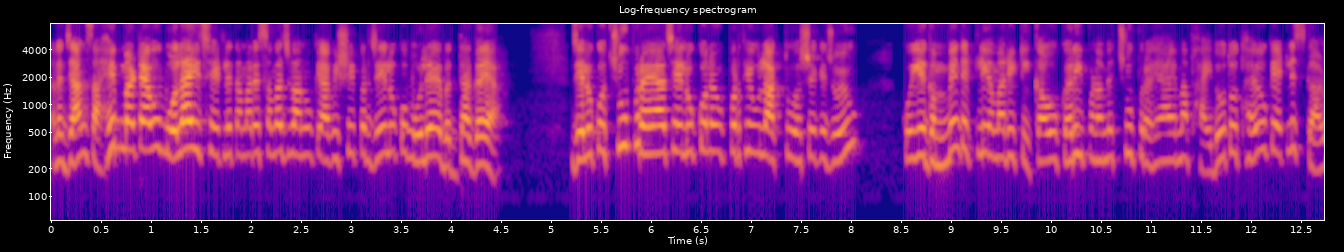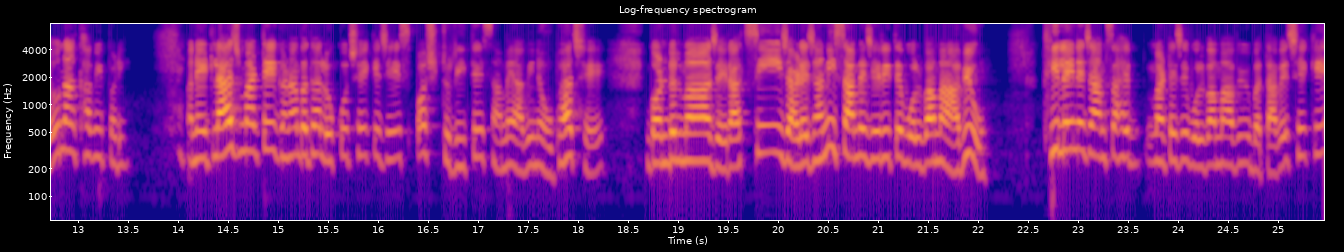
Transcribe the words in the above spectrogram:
અને જામ સાહેબ માટે આવું બોલાય છે એટલે તમારે સમજવાનું કે આ વિષય પર જે લોકો બોલ્યા એ બધા ગયા. જે લોકો ચૂપ રહ્યા છે એ લોકોને ઉપરથી એવું લાગતું હશે કે જોયું, કોઈએ ગમે તેટલી અમારી ટીકાઓ કરી પણ અમે ચૂપ રહ્યા, એમાં ફાયદો તો થયો કે એટલીસ્ટ ગાળો ના ખાવી પડી. અને એટલા જ માટે ઘણા બધા લોકો છે કે જે સ્પષ્ટ રીતે સામે આવીને ઊભા છે. ગોંડલમાં જયરાજસિંહ જાડેજાની સામે જે રીતે બોલવામાં આવ્યું, થી લઈને જામ સાહેબ માટે જે બોલવામાં આવ્યું, બતાવે છે કે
